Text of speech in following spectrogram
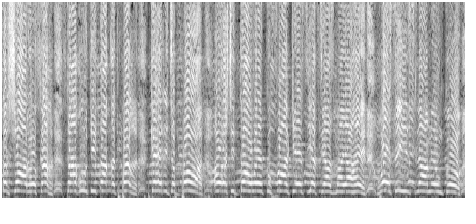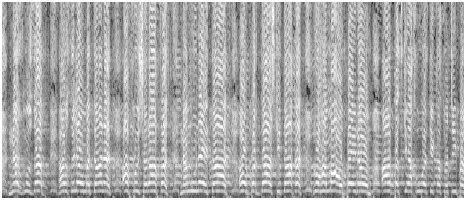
سرشار ہو کر تاغوتی طاقت پر کہر جبار اور اشداء و کفار کی حیثیت سے آزمایا ہے، ویسے ہی اسلام نے ان کو نظم و ضبط حوصلہ و متانت عفو شرافت، نمونہ اطاعت اور برداشت کی طاقت رحمہ و بینہم، آپس کی اخوت کی کسوٹی پر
